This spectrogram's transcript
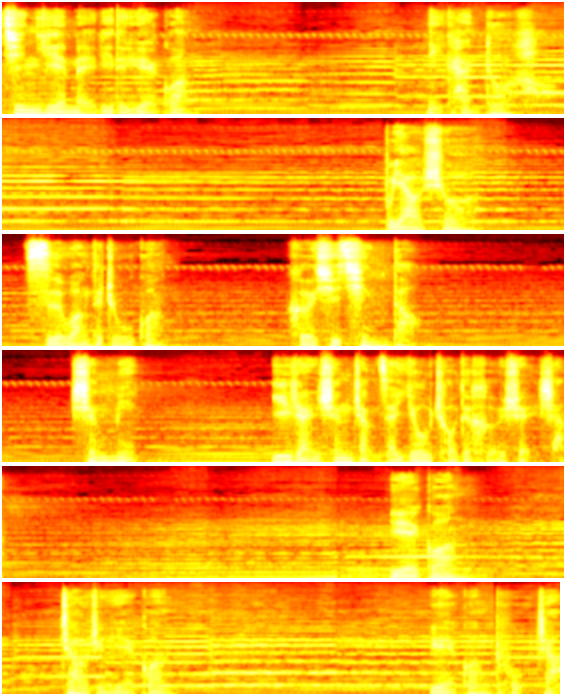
今夜美丽的月光，你看多好。不要说死亡的烛光何须倾倒，生命依然生长在忧愁的河水上。月光照着月光，月光普照。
